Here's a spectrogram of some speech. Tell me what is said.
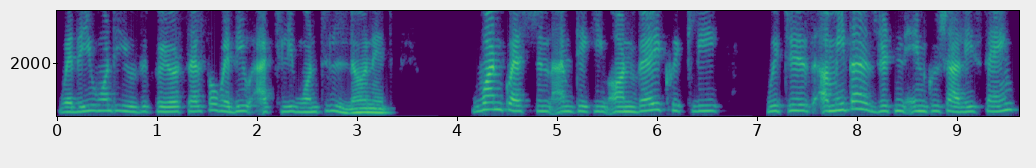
whether you want to use it for yourself or whether you actually want to learn it. One question I'm taking on very quickly, which is Amita has written in Khushaali saying,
